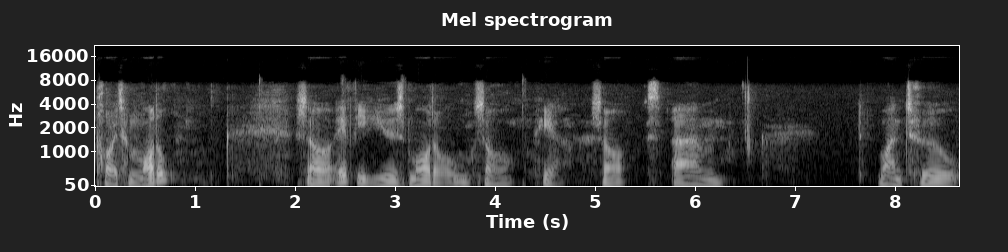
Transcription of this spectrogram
call it a model. So if you use model, so here, so um, one to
